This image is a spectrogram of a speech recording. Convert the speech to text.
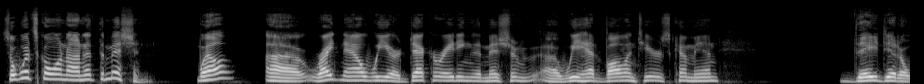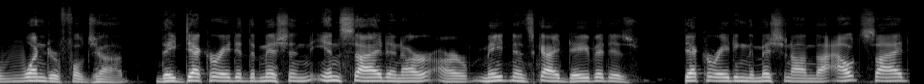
So what's going on at the mission? Well, uh, right now we are decorating the mission. Uh, we had volunteers come in. They did a wonderful job. They decorated the mission inside, and our, our maintenance guy, David, is decorating the mission on the outside.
